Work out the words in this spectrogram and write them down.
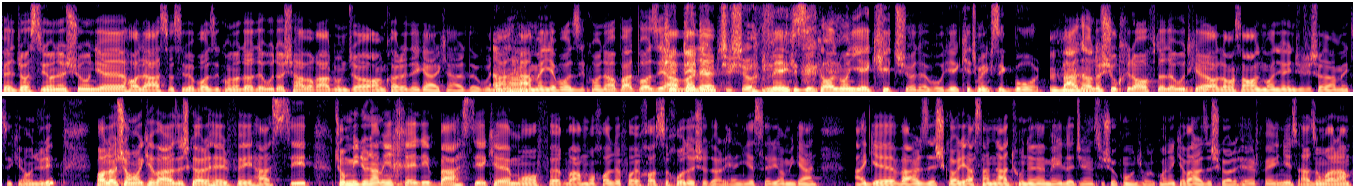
فدراسیونشون یه حال اساسی به بازیکن‌ها داده بود و شب قبل اونجا آن کار دیگر کرده بودن. آها. همه یه بازیکن‌ها. بعد بازی اول مکزیک آلمان یکیچ شده بود. یکیچ مکزیک برد. بعد حالا شوخی را افتاده بود که حالا مثلا آلمانیا اینجوری شدن مکزیکی اونجوری. حالا شما که ورزشکار حرفه‌ای هستید چون می‌دونم این خیلی بحثیه که موافق و مخالفای خاص خودشو داره. یعنی یه سریا میگن اگه ورزشکاری اصلا نتونه میل جنسیشو کنترل کنه که ورزشکار حرفه‌ای نیست. از اونورم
